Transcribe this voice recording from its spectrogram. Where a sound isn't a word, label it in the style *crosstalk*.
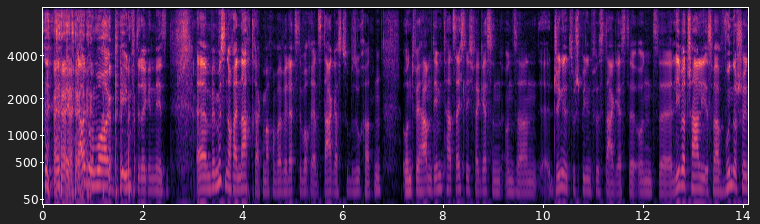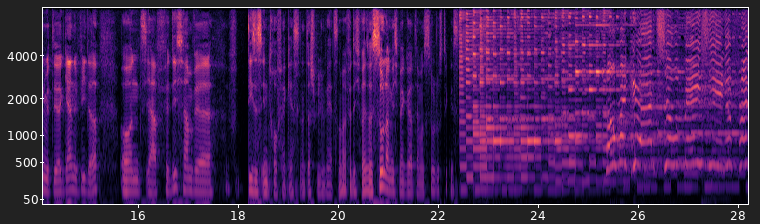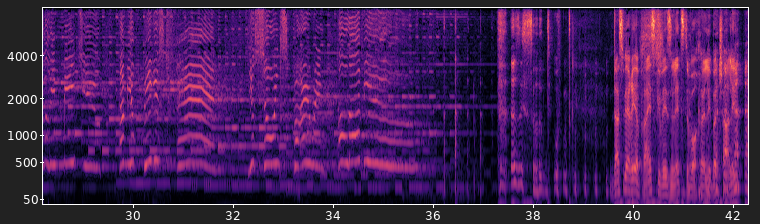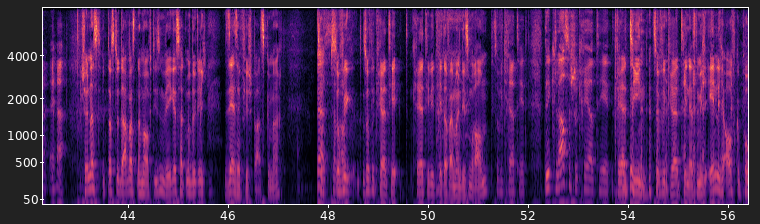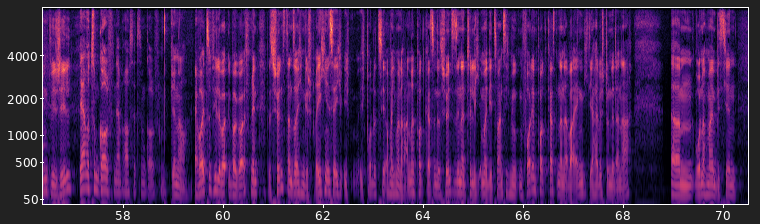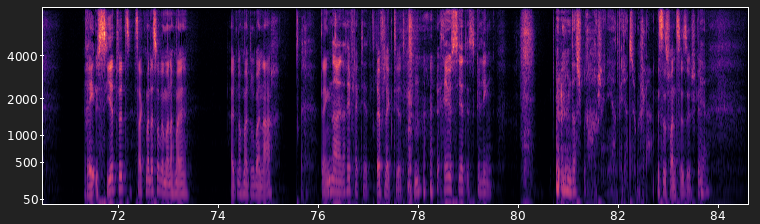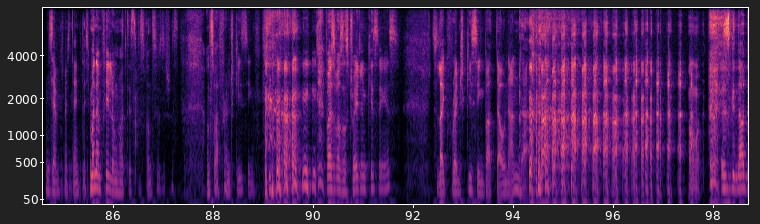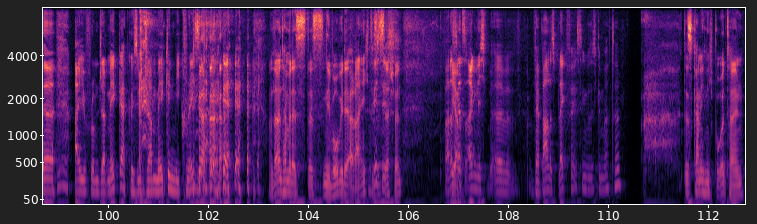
Galgenhumor, geimpft oder genesen. Ähm, wir müssen noch einen Nachtrag machen, weil wir letzte Woche einen Stargast zu Besuch hatten. Und wir haben dem tatsächlich vergessen, unseren äh, Jingle zu spielen für Stargäste. Und äh, lieber Charlie, es war wunderschön mit dir, gerne wieder. Und ja, für dich haben wir dieses Intro vergessen. Und das spielen wir jetzt nochmal für dich, weil wir es so lange nicht mehr gehört haben und es so lustig ist. *laughs* Das ist so dumm. Das wäre Ihr Preis gewesen letzte Woche, lieber Charlie. *laughs* ja. Schön, dass, dass du da warst nochmal auf diesem Wege. Es hat mir wirklich sehr, sehr viel Spaß gemacht. Ja, so, so, viel, so viel Kreativität auf einmal in diesem Raum. So viel Kreativität. Die klassische Kreativität. Kreatin, *laughs* so viel Kreatin. Er ist nämlich ähnlich aufgepumpt wie Gilles. Ja, aber zum Golfen, er braucht es jetzt zum Golfen. Genau. Er wollte so viel über, über Golfen reden. Das Schönste an solchen Gesprächen ist ja, ich, ich, ich produziere auch manchmal noch andere Podcasts und das Schönste sind natürlich immer die 20 Minuten vor dem Podcast und dann aber eigentlich die halbe Stunde danach, ähm, wo nochmal ein bisschen reüssiert wird, sagt man das so, wenn man nochmal halt nochmal drüber nach denkt? Nein, reflektiert. Reflektiert. Mhm. *laughs* Reüssiert ist gelingen. Das Sprachgenie hat wieder zugeschlagen. Ist das Französisch, gell? Ja. Selbstverständlich. Meine Empfehlung heute ist was Französisches. Und zwar French Kissing. *laughs* weißt du, was Australian Kissing ist? It's like French Kissing, but down under. *laughs* ist genau der Are you from Jamaica? Because you're Jamaican me crazy. *laughs* Und damit haben wir das, das Niveau wieder erreicht. Das Richtig. ist sehr schön. War das ja. jetzt eigentlich äh, verbales Blackfacing, was ich gemacht habe? Das kann ich nicht beurteilen.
